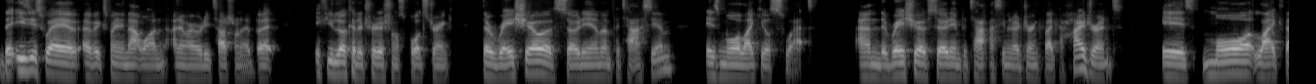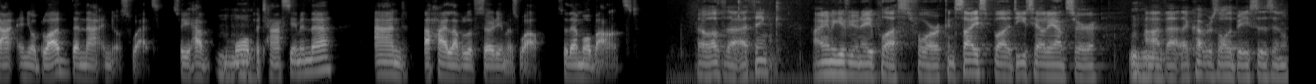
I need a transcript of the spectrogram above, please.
the easiest way of, of explaining that one, I know I already touched on it, but if you look at a traditional sports drink, the ratio of sodium and potassium is more like your sweat. And the ratio of sodium potassium in a drink like a hydrant is more like that in your blood than that in your sweat. So you have mm-hmm. more potassium in there and a high level of sodium as well. So they're more balanced. I love that. I think I'm going to give you an A plus for concise but detailed answer mm-hmm. uh, that, that covers all the bases and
